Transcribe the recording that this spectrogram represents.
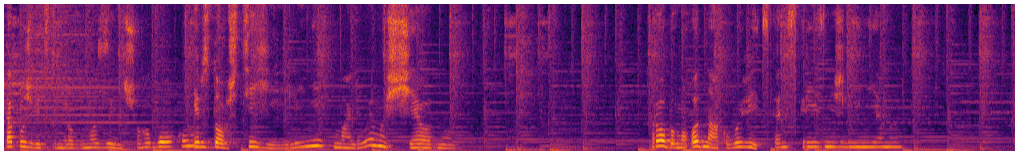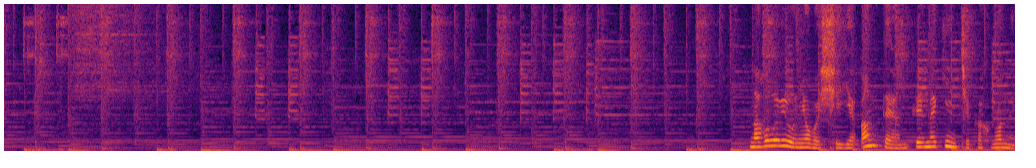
Таку ж відстань робимо з іншого боку. І вздовж цієї лінії малюємо ще одну. Робимо однакову відстань скрізь між лініями. На голові у нього ще є антенки, на кінчиках вони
